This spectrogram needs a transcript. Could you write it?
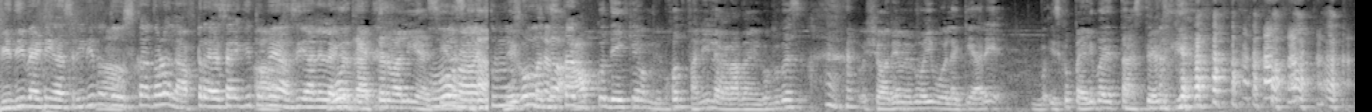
विधि बैठी हंस रही थी ना तो हाँ। उसका थोड़ा लाफ्टर ऐसा है कि तुम्हें हाँ। हँसी आने लग वो ट्रैक्टर वाली हँसी है तुम देखो मतलब आपको देख के बहुत फनी लग रहा था मेरे को बिकॉज़ शौर्य मेरे को वही बोला कि अरे इसको पहली बार इतना हँसते हुए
